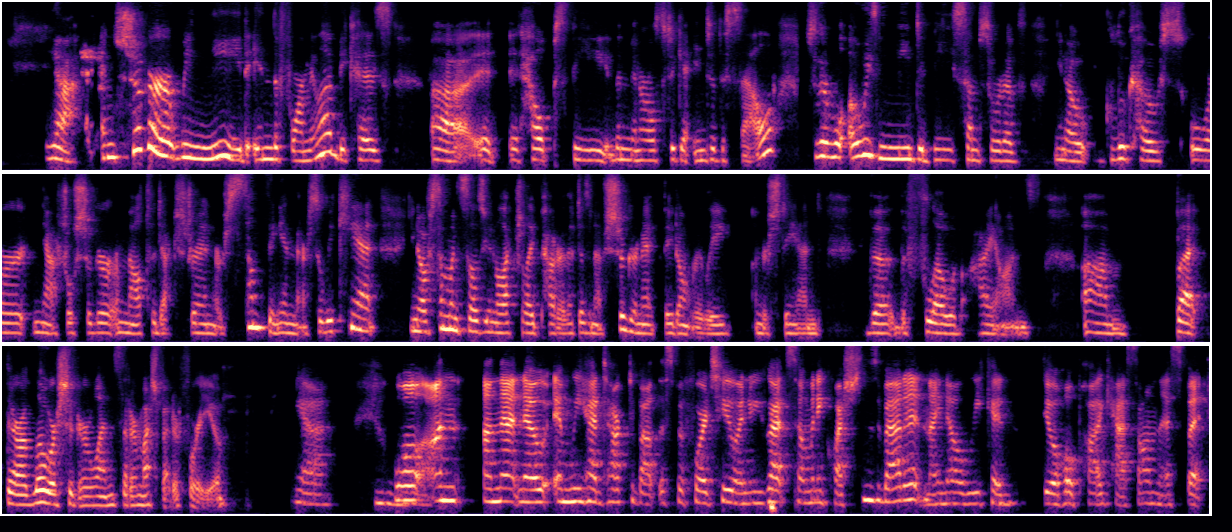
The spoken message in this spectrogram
Yeah and sugar we need in the formula because uh, it, it helps the, the minerals to get into the cell. So there will always need to be some sort of, you know, glucose or natural sugar or maltodextrin or something in there. So we can't, you know, if someone sells you an electrolyte powder that doesn't have sugar in it, they don't really understand the, the flow of ions. Um, but there are lower sugar ones that are much better for you. Yeah. Mm-hmm. Well, on on that note, and we had talked about this before too, and you got so many questions about it, and I know we could do a whole podcast on this, but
